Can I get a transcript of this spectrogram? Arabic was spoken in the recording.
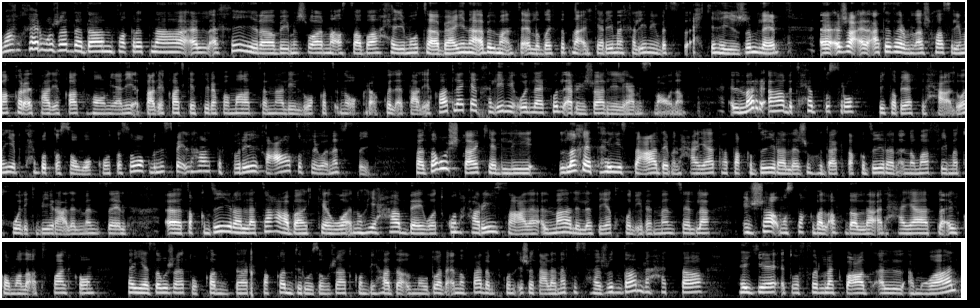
صباح الخير مجددا فقرتنا الأخيرة بمشوارنا الصباحي متابعينا قبل ما انتقل لضيفتنا الكريمة. خليني بس أحكي هي الجملة. ارجع أعتذر من الأشخاص اللي ما قرأت تعليقاتهم. يعني التعليقات كثيرة فما تسنى لي الوقت إنه أقرأ كل التعليقات. لكن خليني أقول لكل الرجال اللي عم يسمعونا المرأة بتحب تصرف بطبيعة الحال وهي بتحب التسوق. والتسوق بالنسبة لها تفريغ عاطفي ونفسي. فزوجتك يلي لغت هي السعادة من حياتها تقديرا لجهدك تقديرا أنه ما في مدخول كبير على المنزل آه، تقديرا لتعبك وأنه هي حابة وتكون حريصة على المال الذي يدخل إلى المنزل لإنشاء مستقبل أفضل للحياة لكم ولأطفالكم. فهي زوجة تقدر فقدروا زوجاتكم بهذا الموضوع لأنه فعلا بتكون إجت على نفسها جدا لحتى هي توفر لك بعض الأموال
